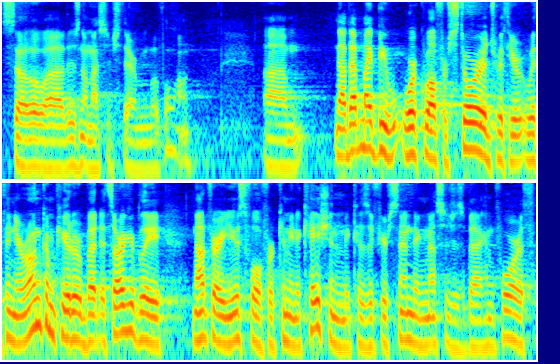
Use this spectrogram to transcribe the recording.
So uh, there's no message there, move along. Um, now that might be work well for storage with your, within your own computer, but it's arguably not very useful for communication because if you're sending messages back and forth,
